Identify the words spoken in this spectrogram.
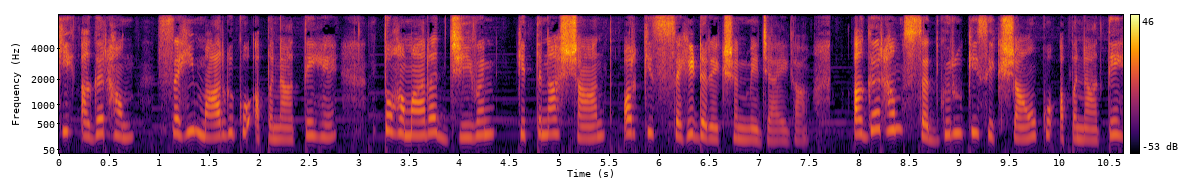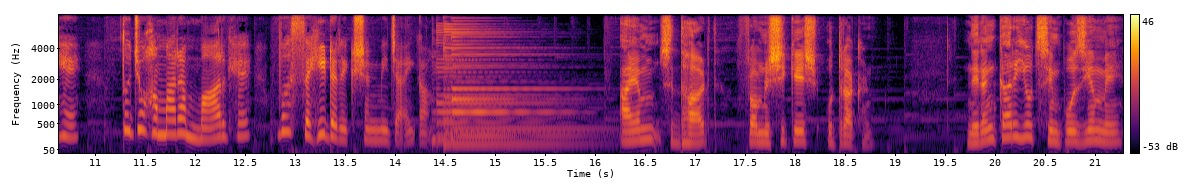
कि अगर हम सही मार्ग को अपनाते हैं तो हमारा जीवन कितना शांत और किस सही डायरेक्शन में जाएगा। अगर हम सदगुरु की शिक्षाओं को अपनाते हैं तो जो हमारा मार्ग है, वह सही डायरेक्शन में जाएगा। I am Siddharth from Rishikesh Uttarakhand Nirankari youth symposium में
